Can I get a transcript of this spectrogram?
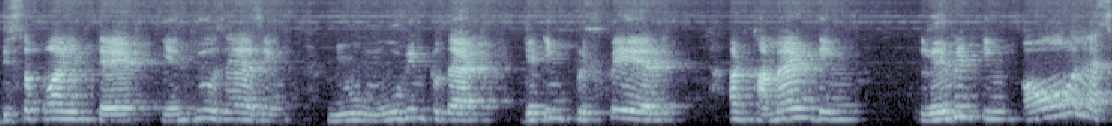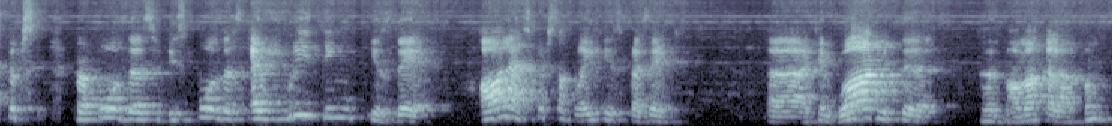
Disappointed, enthusiasm, new moving to that, getting prepared, and commanding, lamenting, all aspects, proposals, disposals, everything is there. All aspects of life is present. Uh, I can go on with the uh, Bhama Kalapam.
